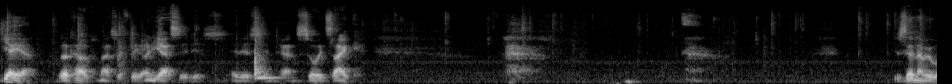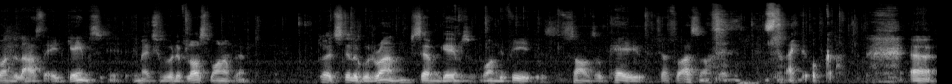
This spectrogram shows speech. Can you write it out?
Yeah, yeah, that helps massively. And yes, it is. It is intense. So it's like. You said that we won the last eight games. Imagine we would have lost one of them. So it's still a good run. Seven games, one defeat. It sounds okay just for us. it's like, oh God. Uh,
